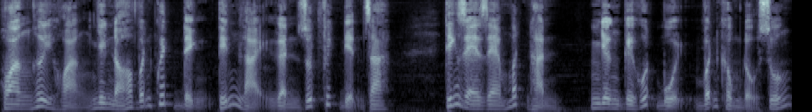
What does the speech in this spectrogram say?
Hoàng hơi hoảng nhưng nó vẫn quyết định tiến lại gần rút phích điện ra. Tiếng rè rè mất hẳn, nhưng cây hút bụi vẫn không đổ xuống.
